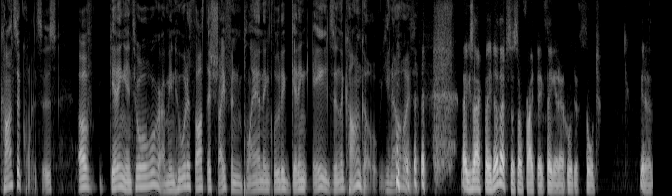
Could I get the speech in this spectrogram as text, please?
consequences of getting into a war. I mean, who would have thought the Schlieffen plan included getting AIDS in the Congo, you know? exactly. No, that's the so frightening thing, you know, who would have thought, you know,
